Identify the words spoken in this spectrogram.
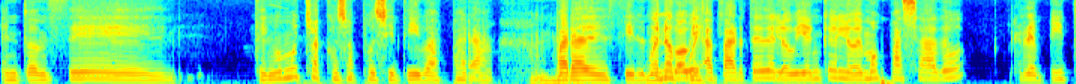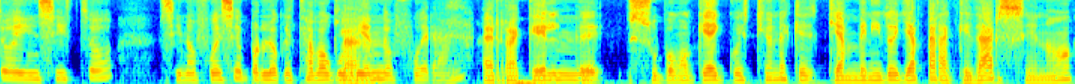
Entonces, tengo muchas cosas positivas para, para decir bueno, pues aparte de lo bien que lo hemos pasado repito e insisto, si no fuese por lo que estaba ocurriendo fuera. ¿eh? Eh, Raquel, mm. eh, supongo que hay cuestiones que, han venido ya para quedarse, ¿no?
